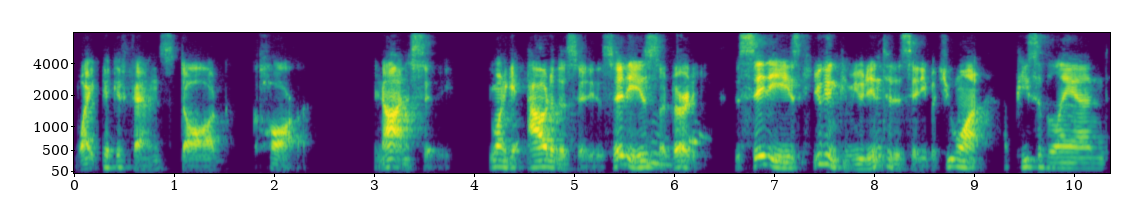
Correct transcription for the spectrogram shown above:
white picket fence, dog, car. You're not in a city. You want to get out of the city. The cities mm-hmm. are dirty. The cities, you can commute into the city, but you want a piece of land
